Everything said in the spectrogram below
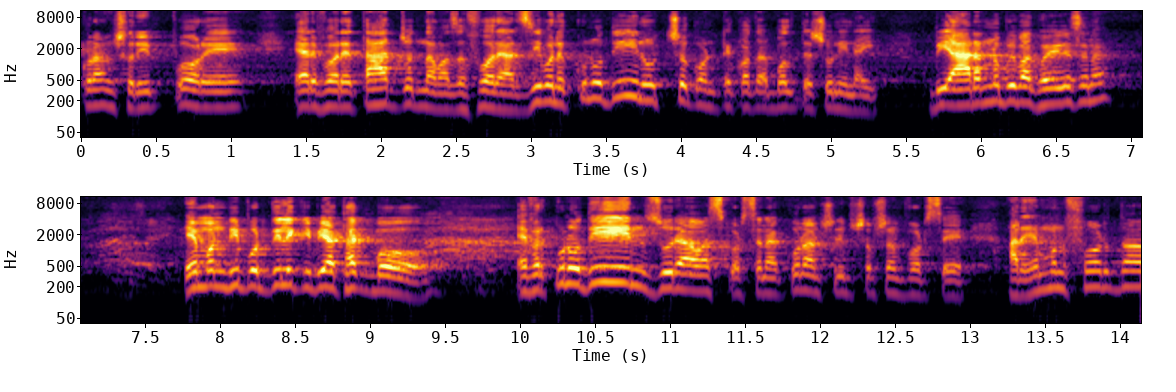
কোরআন শরীফ পড়ে, এরপরে তার তাহাজ্জুদ নামাজও পড়ে, আর জীবনে কোনো দিন উচ্চ কণ্ঠে কথা বলতে শুনি নাই। বিয়ে আটানব্বই ভাগ হয়ে গেছে না? এমন রিপোর্ট দিলে কি বিয়া থাকব? এবার কোনো দিন জোরে আওয়াজ করছে না, কোরআন শরীফ সবসময় পড়ছে, আর এমন ফর্দা,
